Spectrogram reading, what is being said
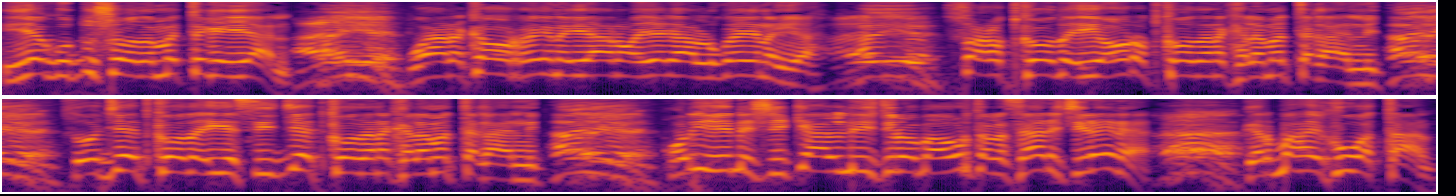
Iyagu dushooda ma tegayaan. Waana ka horraynayaanoo iyagaa lugaynaya socodkooda iyo orodkoodana kalama taqaanid. Soo jeedkooda iyo sii jeedkoodana kalama taqaanid. Qoryihii dhashiikaha la dhihi jiroo baabuurta la saari jirayna garbahay ku wataan.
